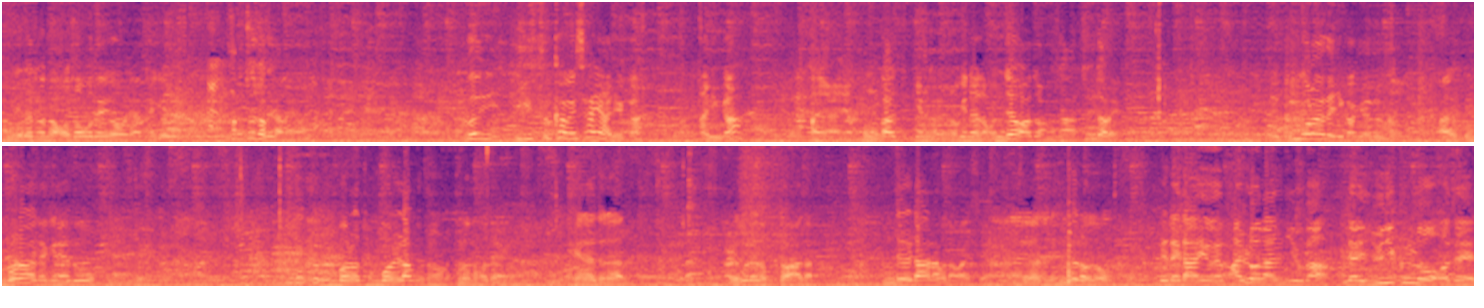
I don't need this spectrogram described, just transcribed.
한국에서는 어서오세요. 그냥 되게 상투적이잖아요. 그건 익숙함의 차이 아닐까? 아닌가? 아니 아니 뭔가 느낌이 달라요. 여기는 언제 와도 항상 친절해요. 네, 돈 벌어야 되니까 걔들도. 아니 돈 벌어야 되긴 해도 한국도 돈 벌어 돈 벌려고 그러, 그러는 거잖아요. 걔네들은 얼굴에서부터 아나 힘들다라고 나와 있어요. 걔네들은 힘들어도 근데 내가 이거 반론하는 이유가 내가 유니클로 어제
